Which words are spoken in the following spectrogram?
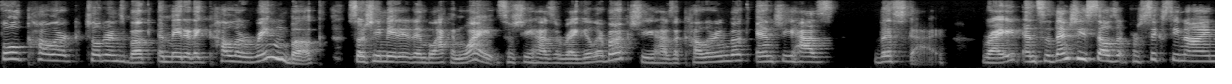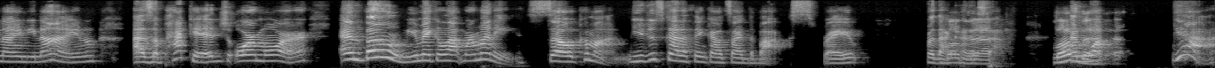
full color children's book and made it a coloring book. So she made it in black and white. So she has a regular book, she has a coloring book, and she has this guy, right? And so then she sells it for $69.99 as a package or more. And boom, you make a lot more money. So come on, you just got to think outside the box, right? For that Love kind of stuff. Love And that. Yeah.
